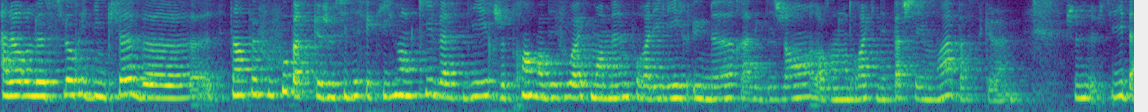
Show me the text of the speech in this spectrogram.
Alors le Slow Reading Club, euh, c'était un peu foufou parce que je me suis dit effectivement qui va dire je prends rendez-vous avec moi-même pour aller lire une heure avec des gens dans un endroit qui n'est pas chez moi parce que je me suis dit bah,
